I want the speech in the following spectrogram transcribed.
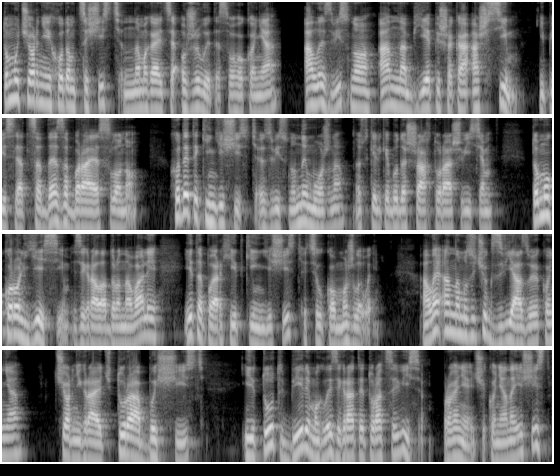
Тому чорні ходом c6 намагається оживити свого коня, але, звісно, Анна б'є пішака h7 і після cd забирає слоном. Ходити кінь e6, звісно, не можна, оскільки буде шах тура h8. Тому король Е7 зіграла дронавалі, і тепер хід кінь Е6 цілком можливий. Але Анна Музичук зв'язує коня, чорні грають тура Б6, і тут білі могли зіграти тура С8, проганяючи коня на Е6,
